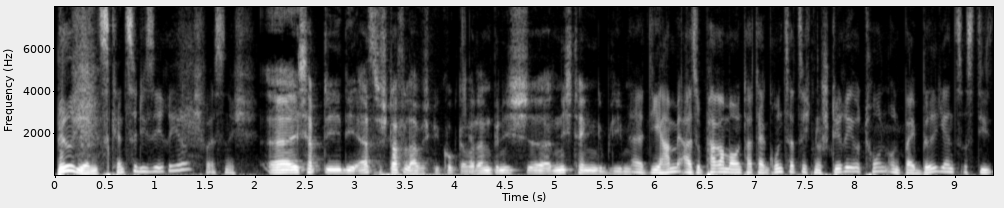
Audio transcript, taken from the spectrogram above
Billions, kennst du die Serie? Ich weiß nicht. Äh, ich habe die, die erste Staffel habe ich geguckt, aber dann bin ich äh, nicht hängen geblieben. Äh, die haben, also Paramount hat ja grundsätzlich nur Stereoton und bei Billions ist die,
